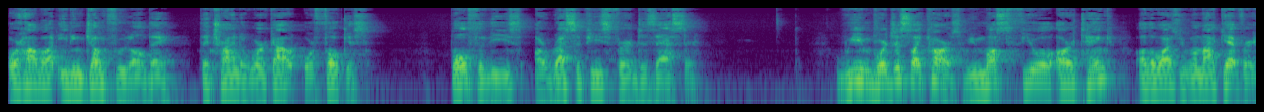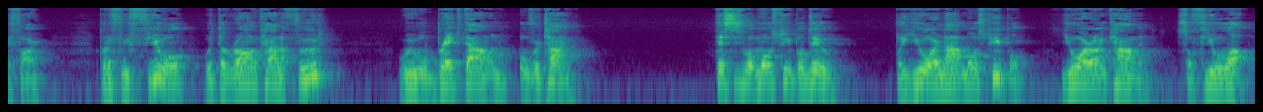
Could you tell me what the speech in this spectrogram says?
Or how about eating junk food all day, then trying to work out or focus? Both of these are recipes for disaster. We, we're just like cars. We must fuel our tank, otherwise we will not get very far. But if we fuel with the wrong kind of food, we will break down over time. This is what most people do. But you are not most people. You are uncommon. So fuel up.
